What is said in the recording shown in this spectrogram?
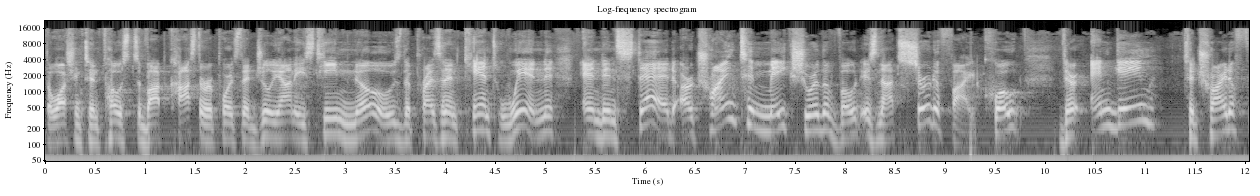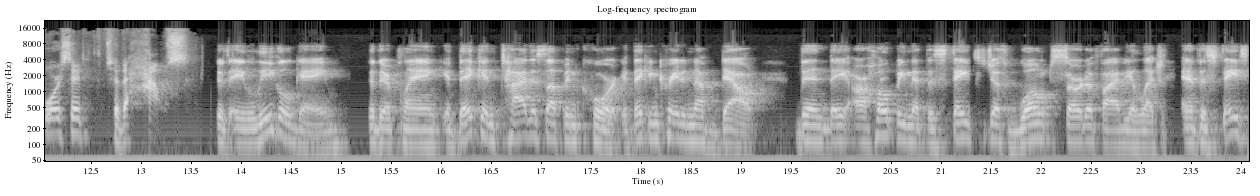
The Washington Post's Bob Costa reports that Giuliani's team knows the president can't win and instead are trying to make sure the vote is not certified. Quote, their end game to try to force it to the House. There's a legal game that they're playing, if they can tie this up in court, if they can create enough doubt, then they are hoping that the states just won't certify the election. And if the states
